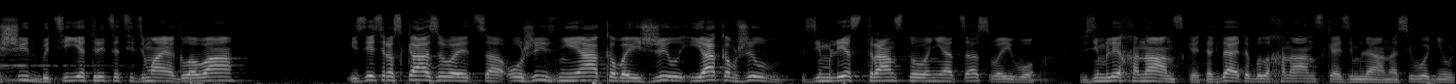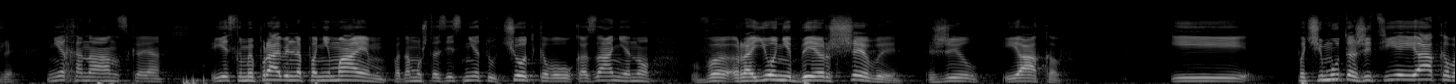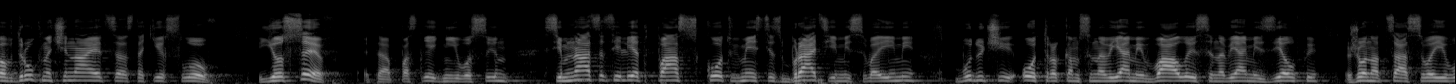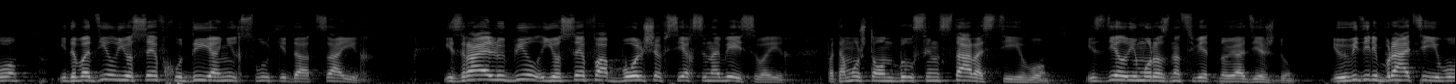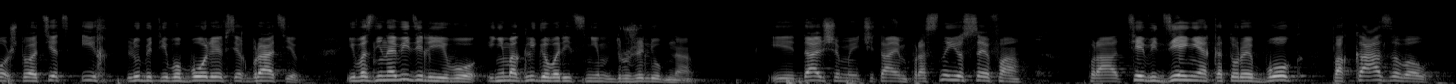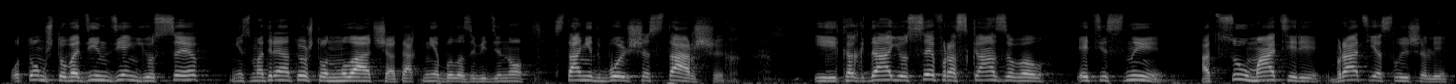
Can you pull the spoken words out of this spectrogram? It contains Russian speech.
Берешит, Бытие, 37 глава. И здесь рассказывается о жизни Иакова. И жил, Иаков жил в земле странствования отца своего, в земле ханаанской. Тогда это была ханаанская земля, она сегодня уже не ханаанская. И если мы правильно понимаем, потому что здесь нет четкого указания, но в районе Бершевы жил Иаков. И почему-то житие Иакова вдруг начинается с таких слов. Йосеф, это последний его сын, 17 лет пас скот вместе с братьями своими, будучи отроком сыновьями Валы, сыновьями Зелфы, жен отца своего, и доводил Йосеф худые о них слухи до отца их. Израиль любил Йосефа больше всех сыновей своих, потому что он был сын старости его, и сделал ему разноцветную одежду. И увидели братья его, что отец их любит его более всех братьев, и возненавидели его, и не могли говорить с ним дружелюбно. И дальше мы читаем про сны Йосефа, про те видения, которые Бог показывал, о том, что в один день Йосеф, несмотря на то, что он младше, а так не было заведено, станет больше старших. И когда Йосеф рассказывал эти сны отцу, матери, братья слышали,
